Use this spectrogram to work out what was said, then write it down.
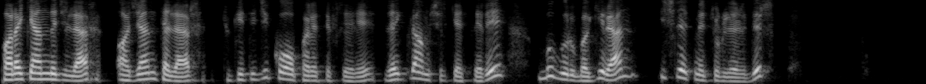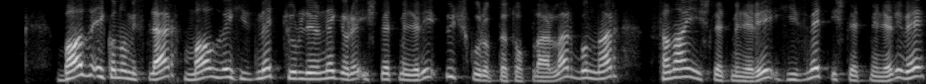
parakendeciler, acenteler, tüketici kooperatifleri, reklam şirketleri bu gruba giren işletme türleridir. Bazı ekonomistler mal ve hizmet türlerine göre işletmeleri 3 grupta toplarlar. Bunlar sanayi işletmeleri, hizmet işletmeleri ve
